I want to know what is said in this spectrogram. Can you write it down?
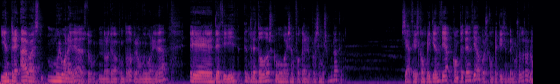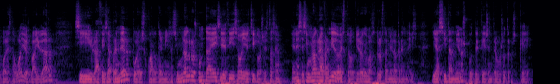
Y entre. Ah, es muy buena idea, esto no lo tengo apuntado, pero muy buena idea. Eh, decidid entre todos cómo vais a enfocar el próximo simulacro. Si hacéis competencia, competencia, pues competís entre vosotros, lo cual está guay, os va a ayudar. Si lo hacéis aprender, pues cuando terminéis el simulacro os juntáis y decís, oye chicos, en ese simulacro he aprendido esto, quiero que vosotros también lo aprendáis. Y así también os potenciáis entre vosotros, que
